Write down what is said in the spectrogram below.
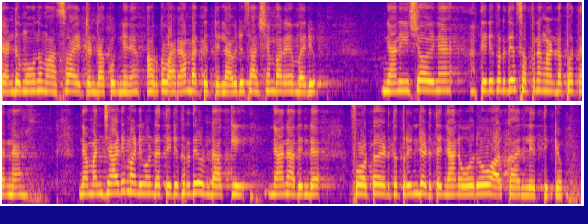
രണ്ട് മൂന്ന് മാസമായിട്ടുണ്ട് ആ കുഞ്ഞിന്. അവർക്ക് വരാൻ പറ്റത്തില്ല. അവർ സാക്ഷ്യം പറയാൻ വരും. ഞാൻ ഈശോയിനെ തിരുഹൃദയ സ്വപ്നം കണ്ടപ്പോൾ തന്നെ ഞാൻ മഞ്ചാടി മണി കൊണ്ട് തിരുഹൃദയം ഉണ്ടാക്കി ഞാൻ അതിന്റെ ഫോട്ടോ എടുത്ത് പ്രിന്റ് എടുത്ത് ഞാൻ ഓരോ ആൾക്കാരിൽ എത്തിക്കും.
